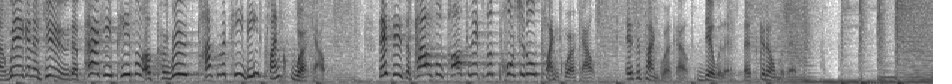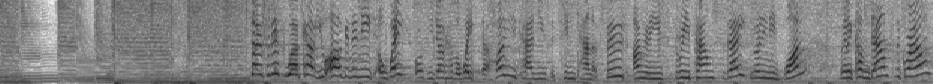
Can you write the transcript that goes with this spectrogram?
And we're going to do the Perky People of Peru's Plasma TV Plank Workout. This is the Powerful Parsnips of Portugal Plank Workout. It's a plank workout. Deal with it. Let's get on with it. So for this workout, you are going to need a weight, or if you don't have a weight at home, you can use a tin can of food. I'm going to use three pounds today. You only need one. We're going to come down to the ground.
